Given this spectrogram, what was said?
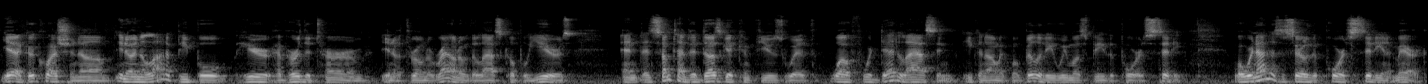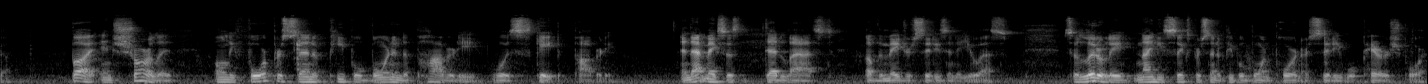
Yeah, good question. Um, you know, and a lot of people here have heard the term, you know, thrown around over the last couple of years, and, and sometimes it does get confused with, well, if we're dead last in economic mobility, we must be the poorest city. Well, we're not necessarily the poorest city in America, but in Charlotte, only 4% of people born into poverty will escape poverty. And that makes us dead last of the major cities in the US. So, literally, 96% of people born poor in our city will perish poor.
